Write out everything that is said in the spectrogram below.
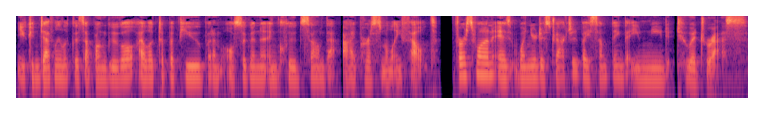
You can definitely look this up on Google. I looked up a few, but I'm also going to include some that I personally felt. First one is when you're distracted by something that you need to address.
